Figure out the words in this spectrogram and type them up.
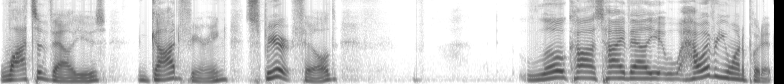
lots of values, God fearing, spirit filled, low cost, high value, however you want to put it.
